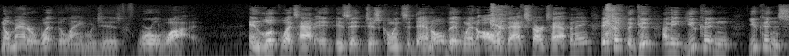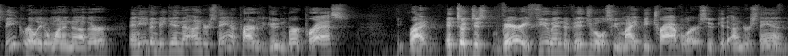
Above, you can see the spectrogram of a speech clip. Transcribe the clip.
no matter what the language is, worldwide. And look what's happened. Is it just coincidental that when all of that starts happening, it took the good? I mean, you couldn't you couldn't speak really to one another and even begin to understand prior to the Gutenberg press right? Mm-hmm. It took just very few individuals who might be travelers who could understand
